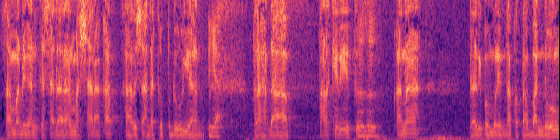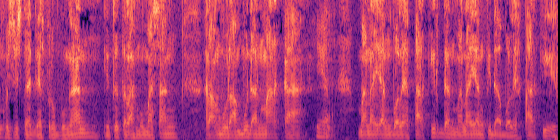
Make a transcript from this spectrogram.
sama dengan kesadaran masyarakat harus ada kepedulian Iya. terhadap parkir itu. Karena dari pemerintah Kota Bandung khususnya Dinas Perhubungan itu telah memasang rambu-rambu dan marka Iya. mana yang boleh parkir dan mana yang tidak boleh parkir.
